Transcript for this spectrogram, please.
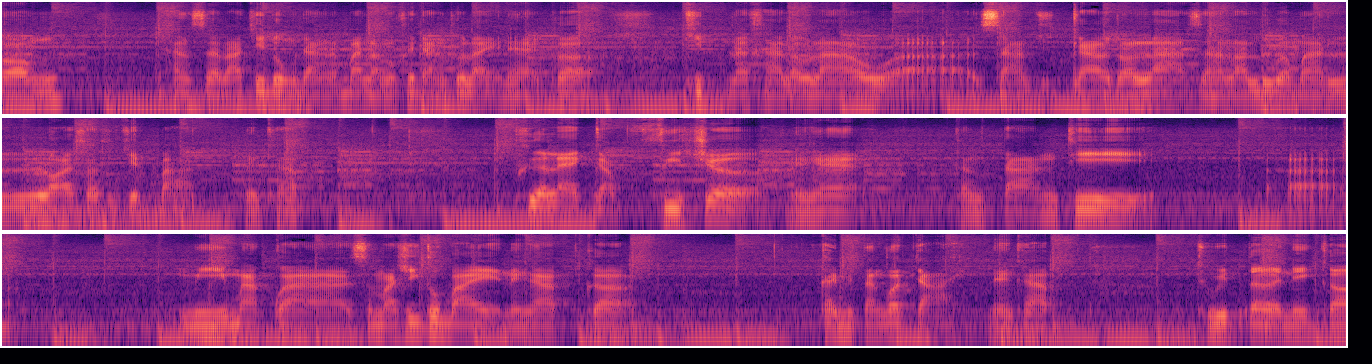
ของทางสหรัฐที่โด่งดังในบ้านเราไม่ค่อยดังเท่าไหร่นะฮะก็คิดราคาราวๆเอ่อ3.9 ดอลลาร์สหรัฐหรือประมาณ 137 บาทนะครับเพื่อแลกกับฟีเจอร์นะฮะต่างๆที่มีมากกว่าสมาชิกทั่วไปนะครับ ก็ใครมีตังก็จ่ายนะครับ Twitter นี่ก็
